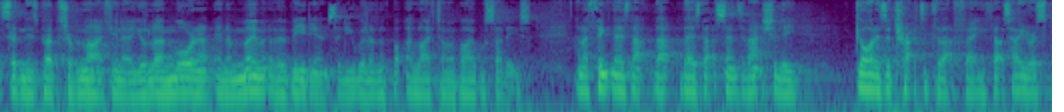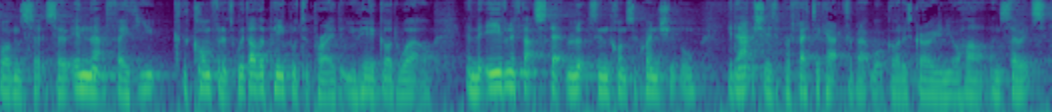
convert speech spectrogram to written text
said in his Purpose Driven Life, you know, you'll learn more in a, in a moment of obedience than you will in a, a, lifetime of Bible studies. And I think there's that, that, there's that sense of actually God is attracted to that faith. That's how he responds. So, so in that faith, you, the confidence with other people to pray that you hear God well. And that even if that step looks inconsequential, it actually is a prophetic act about what God is growing in your heart. And so it's,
